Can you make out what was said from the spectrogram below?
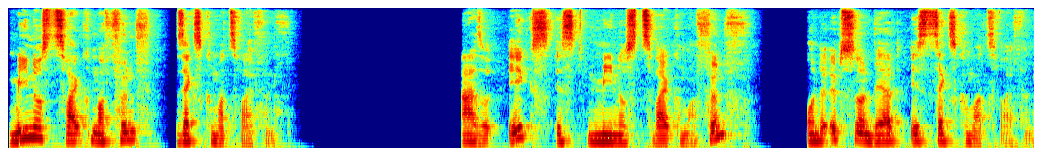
minus 2,5, 6,25. Also x ist minus 2,5 und der y-Wert ist 6,25.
